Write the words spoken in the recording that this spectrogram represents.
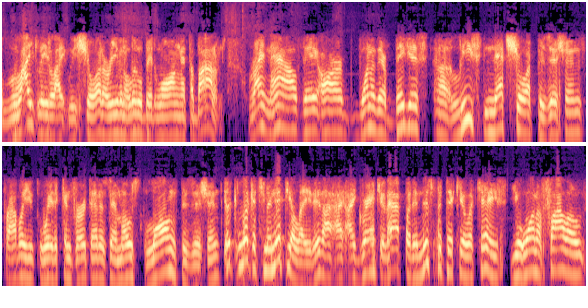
lightly, lightly short, or even a little bit long at the bottoms right now they are one of their biggest, uh, least net short positions. Probably the way to convert that is their most long position. Look, look it's manipulated. I, I, I grant you that, but in this particular case, you want to follow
